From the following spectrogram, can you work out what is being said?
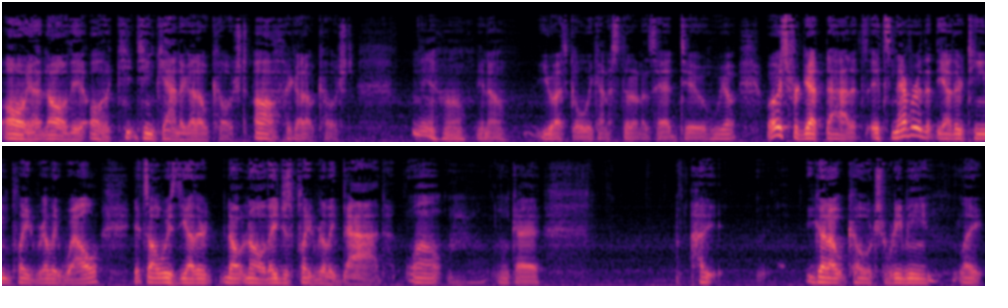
oh yeah, no, the oh the Team Canada got out coached. Oh, they got out coached. Yeah, well, you know, U.S. goalie kind of stood on his head too. We, we always forget that it's it's never that the other team played really well. It's always the other. No, no, they just played really bad. Well, okay. You got out coached. What do you mean? Like,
